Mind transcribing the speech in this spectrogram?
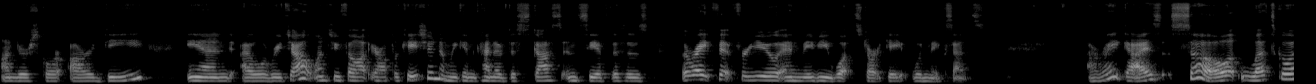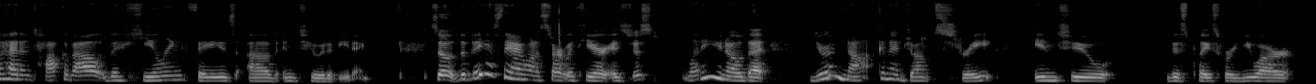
underscore RD. And I will reach out once you fill out your application and we can kind of discuss and see if this is the right fit for you and maybe what start date would make sense. All right, guys, so let's go ahead and talk about the healing phase of intuitive eating. So, the biggest thing I want to start with here is just letting you know that you're not going to jump straight into this place where you are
